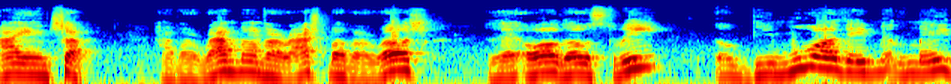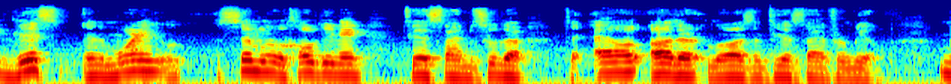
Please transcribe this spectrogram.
Shah. Have a Rambam, a Rosh, all those three. The more they made this in the morning similar to Chodine, Tiasai Masuda, to all other laws in Tiasai for meal. So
